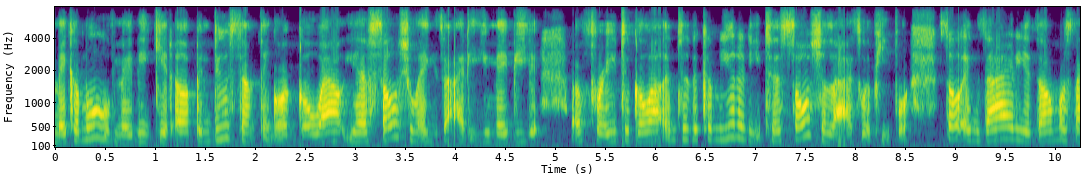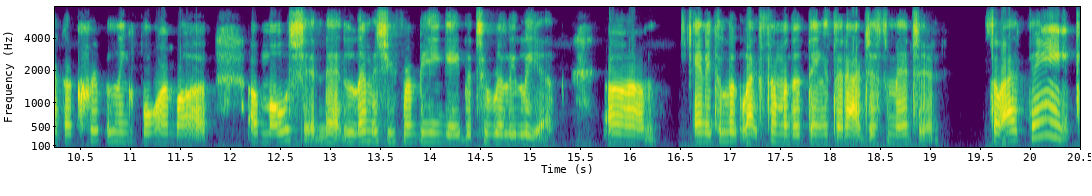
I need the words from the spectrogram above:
make a move maybe get up and do something or go out. You have social anxiety. You may be afraid to go out into the community to socialize with people. So anxiety is almost like a crippling form of emotion that limits you from being able to really live. Um, and it can look like some of the things that i just mentioned. So i think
